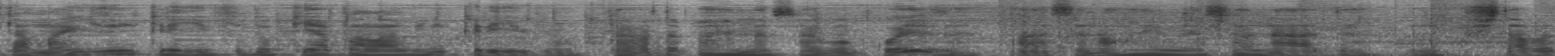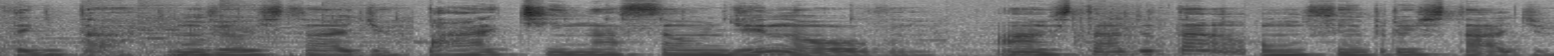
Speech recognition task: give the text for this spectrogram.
tá mais incrível do que a palavra incrível. Tá, dá pra arremessar alguma coisa? Ah, você não arremessa nada. Não custava tentar. Vamos ver o estádio. Patinação de novo. Ah, o estádio tá como sempre o estádio.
